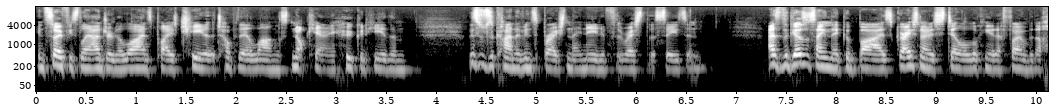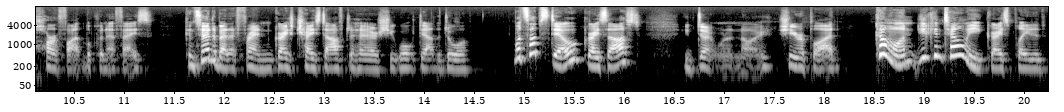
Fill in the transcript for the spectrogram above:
In Sophie's lounge room, the Lions players cheered at the top of their lungs, not caring who could hear them. This was the kind of inspiration they needed for the rest of the season. As the girls were saying their goodbyes, Grace noticed Stella looking at her phone with a horrified look on her face. Concerned about her friend, Grace chased after her as she walked out the door. What's up, Stell? Grace asked. You don't want to know, she replied. Come on, you can tell me, Grace pleaded.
